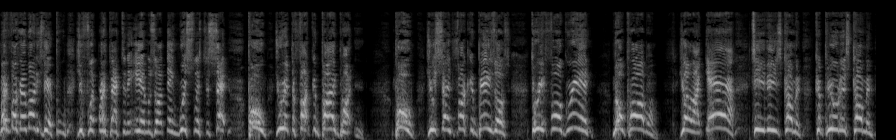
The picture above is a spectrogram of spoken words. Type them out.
My fucking money's there. Boom. You flip right back to the Amazon thing. Wish list is set. Boom. You hit the fucking buy button. Boom! You send fucking Bezos three, four grand. No problem. You're like, yeah, TV's coming, computer's coming.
